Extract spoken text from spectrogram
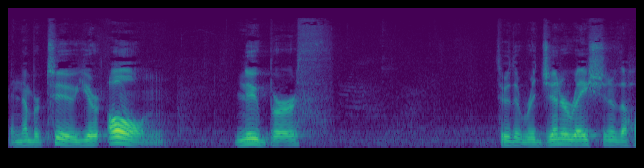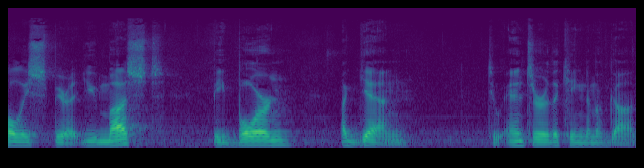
and number two, your own new birth through the regeneration of the Holy Spirit. You must be born again to enter the kingdom of God.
